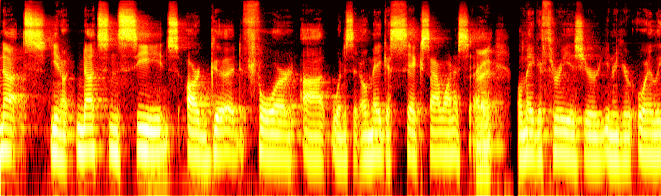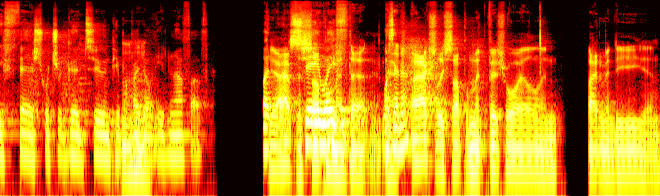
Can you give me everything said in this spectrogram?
nuts you know nuts and seeds are good for uh, what is it omega 6 i want to say Right. omega 3 is your you know your oily fish which are good too and people probably don't eat enough of but Mm-hmm. Yeah, I have to stay away supplement f- that. What's that? I actually supplement fish oil and vitamin D and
